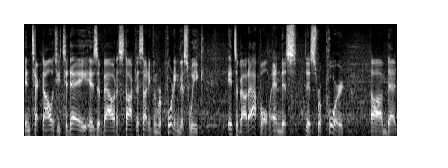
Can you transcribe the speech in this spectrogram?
in technology today, is about a stock that's not even reporting this week. It's about Apple and this this report um, that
